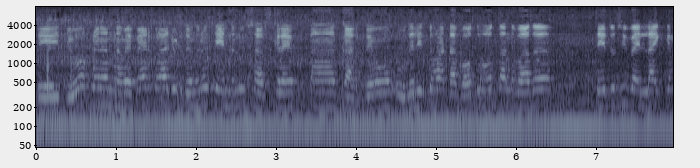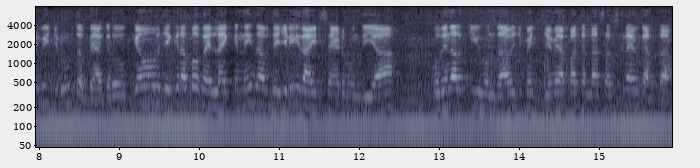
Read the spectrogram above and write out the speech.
ਤੇ ਜੋ ਆਪਣੇ ਨਾਲ ਨਵੇਂ ਭੈਣ ਭਰਾ ਜੁੜਦੇ ਹੁੰਦੇ ਨੇ ਚੈਨਲ ਨੂੰ ਸਬਸਕ੍ਰਾਈਬ ਤਾਂ ਕਰ ਦਿਓ ਉਹਦੇ ਲਈ ਤੁਹਾਡਾ ਬਹੁਤ ਬਹੁਤ ਧੰਨਵਾਦ। ਤੇ ਤੁਸੀਂ ਬੈਲ ਆਈਕਨ ਵੀ ਜਰੂਰ ਦਬਿਆ ਕਰੋ। ਕਿਉਂ? ਜੇਕਰ ਆਪਾਂ ਬੈਲ ਆਈਕਨ ਨਹੀਂ ਦਬਦੇ, ਜਿਹੜੀ ਰਾਈਟ ਸਾਈਡ ਹੁੰਦੀ ਆ, ਉਹਦੇ ਨਾਲ ਕੀ ਹੁੰਦਾ? ਜਿਵੇਂ ਜਿਵੇਂ ਆਪਾਂ ਇਕੱਲਾ ਸਬਸਕ੍ਰਾਈਬ ਕਰਤਾ।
